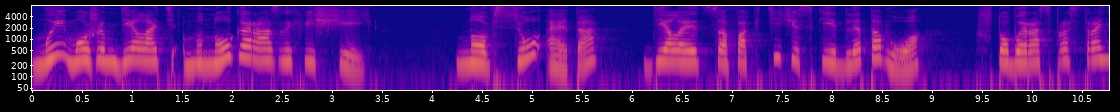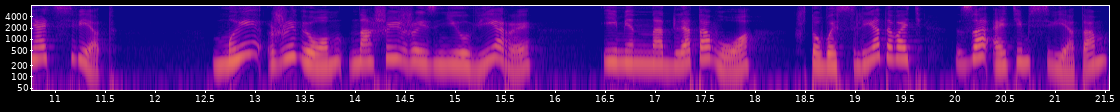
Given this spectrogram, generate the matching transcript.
Мы можем делать много разных вещей, но все это делается фактически для того, чтобы распространять свет. Мы живем нашей жизнью веры именно для того, чтобы следовать за этим светом,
